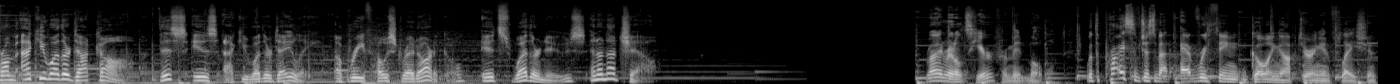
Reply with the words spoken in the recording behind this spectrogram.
From AccuWeather.com, this is AccuWeather Daily, a brief host read article. It's weather news in a nutshell. Ryan Reynolds here from Mint Mobile. With the price of just about everything going up during inflation,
